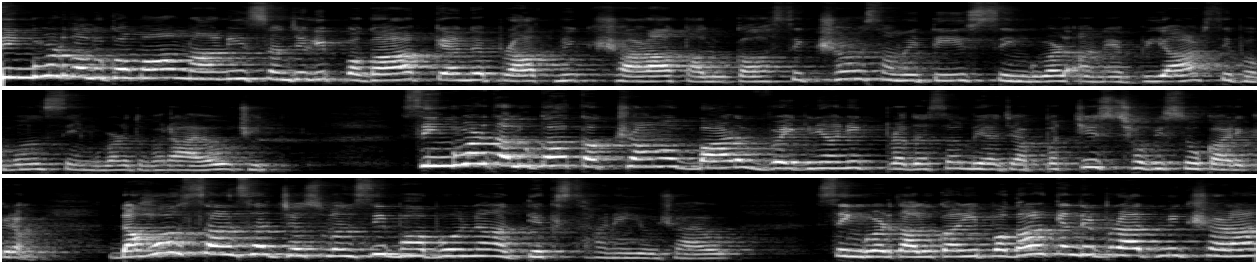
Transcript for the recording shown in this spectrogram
સિંગવડ તાલુકામાં નાની સંજેલી પગાર કેન્દ્ર પ્રાથમિક શાળા તાલુકા શિક્ષણ સમિતિ સિંગવડ અને બીઆરસી ભવન સિંગવડ દ્વારા આયોજિત. સિંગવડ તાલુકા કક્ષાનો બાળ વૈજ્ઞાનિક પ્રદર્શન બે હજાર પચીસ છવ્વીસનો કાર્યક્રમ દાહોદ સાંસદ જસવંતસિંહ ભાભોરના અધ્યક્ષ સ્થાને યોજાયો. સિંગવડ તાલુકાની પગાર કેન્દ્ર પ્રાથમિક શાળા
